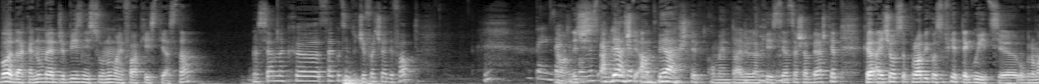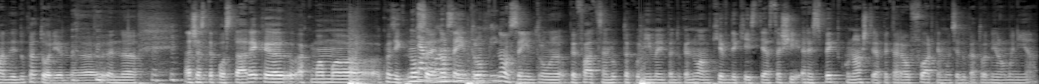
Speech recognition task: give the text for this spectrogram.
bă, dacă nu merge business-ul, nu mai fac chestia asta, înseamnă că, stai puțin, tu ce făceai de fapt? Pe exact Da, ce deci povesteam abia la aștept, început, abia da. aștept comentariile la chestia asta și abia aștept că aici o să, probabil că o să fie teguiți uh, o grămadă de educatori în, uh, în uh, această postare, că acum am, uh, cum zic, nu o Te-am să, n-o să, vorbit intru, un pic. nu o să intru pe față în luptă cu nimeni pentru că nu am chef de chestia asta și respect cunoașterea pe care au foarte mulți educatori din România.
